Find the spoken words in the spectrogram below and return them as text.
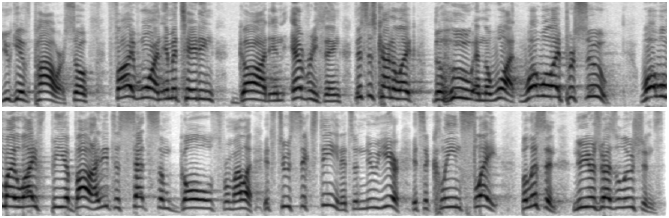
you give power. So 5-1, imitating God in everything. This is kind of like the who and the what. What will I pursue? What will my life be about? I need to set some goals for my life. It's 216. It's a new year. It's a clean slate. But listen, New Year's resolutions,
